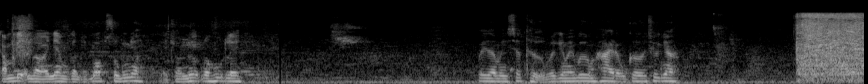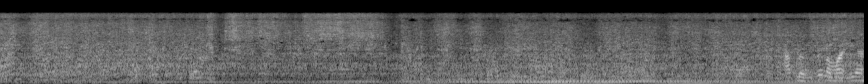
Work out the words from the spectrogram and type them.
cắm điện vào anh em cần phải bóp súng nhá để cho nước nó hút lên. Bây giờ mình sẽ thử với cái máy bơm hai động cơ trước nha lực rất là mạnh nha.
